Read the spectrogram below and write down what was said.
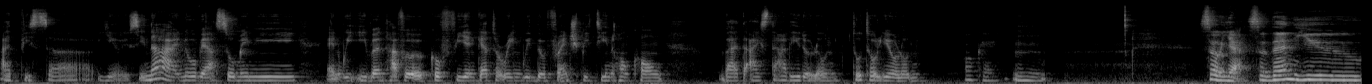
at this uh, year. You see, now I know there are so many, and we even have a coffee and gathering with the French PT in Hong Kong. But I started alone, totally alone. Okay. So yeah, so then you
